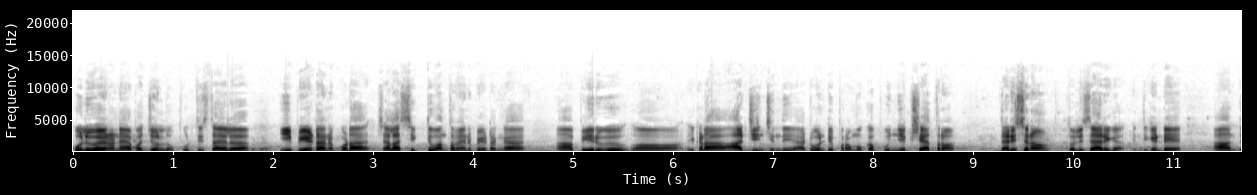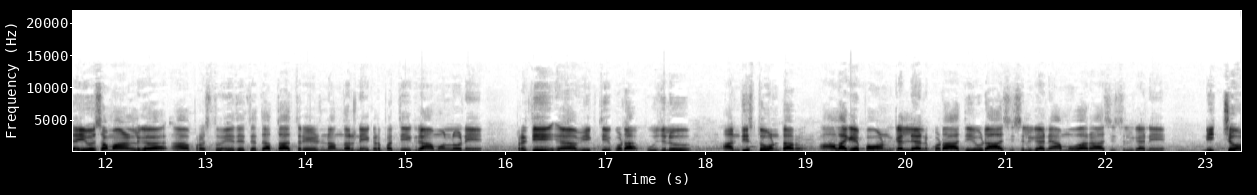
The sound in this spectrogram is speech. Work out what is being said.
కొలువైన నేపథ్యంలో పూర్తి స్థాయిలో ఈ పీఠానికి కూడా చాలా శక్తివంతమైన పీఠంగా పేరు ఇక్కడ ఆర్జించింది. అటువంటి ప్రముఖ పుణ్యక్షేత్రం దర్శనం తొలిసారిగా. ఎందుకంటే దైవ సమానులుగా ప్రస్తుతం ఏదైతే దత్తాత్రేయుడిని అందరినీ ఇక్కడ ప్రతి గ్రామంలోని ప్రతి వ్యక్తి కూడా పూజలు అందిస్తూ ఉంటారు. అలాగే పవన్ కళ్యాణ్ కూడా దేవుడి ఆశీస్సులు కానీ అమ్మవారి ఆశీస్సులు కానీ నిత్యం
